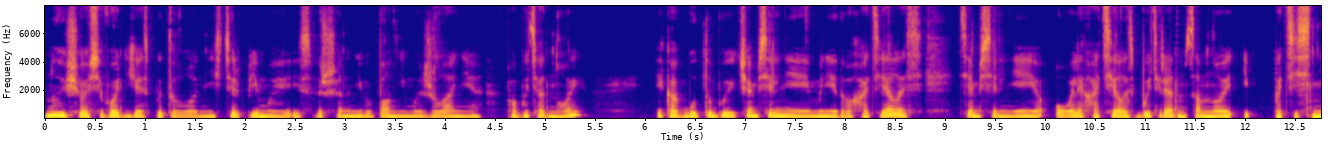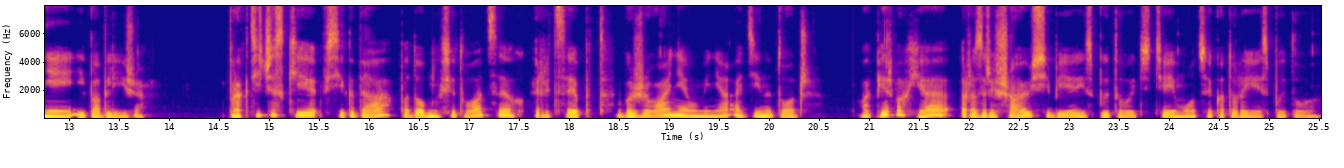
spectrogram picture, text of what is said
Ну, еще сегодня я испытывала нестерпимые и совершенно невыполнимые желания побыть одной. И как будто бы чем сильнее мне этого хотелось, тем сильнее Оле хотелось быть рядом со мной и потеснее и поближе. Практически всегда в подобных ситуациях рецепт выживания у меня один и тот же. Во-первых, я разрешаю себе испытывать те эмоции, которые я испытываю.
